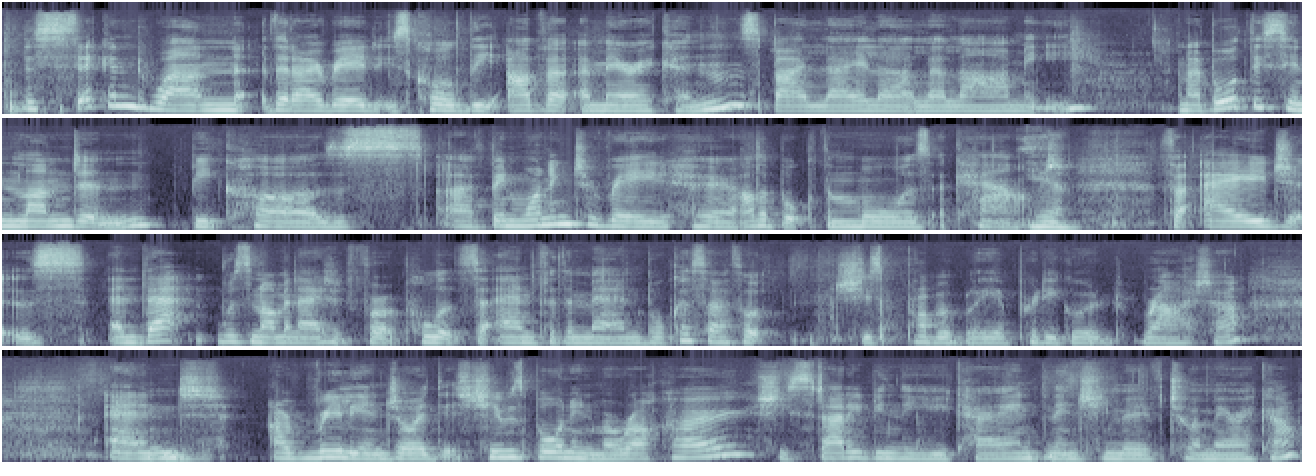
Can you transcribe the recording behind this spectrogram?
The second one that I read is called The Other Americans by Leila Lalami. And I bought this in London because I've been wanting to read her other book, The Moors Account, Yeah. for ages. And that was nominated for a Pulitzer and for the Man Booker. So I thought she's probably a pretty good writer. And I really enjoyed this. She was born in Morocco, she studied in the UK, and then she moved to America.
